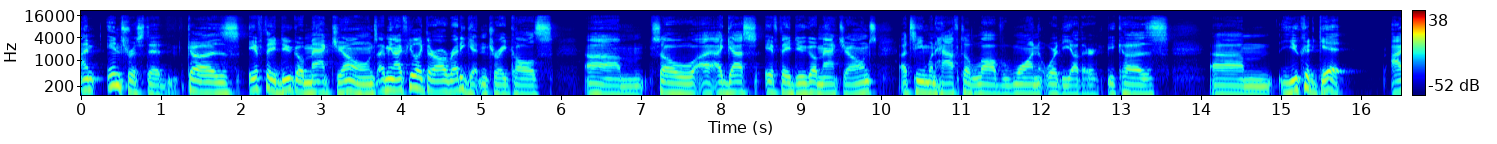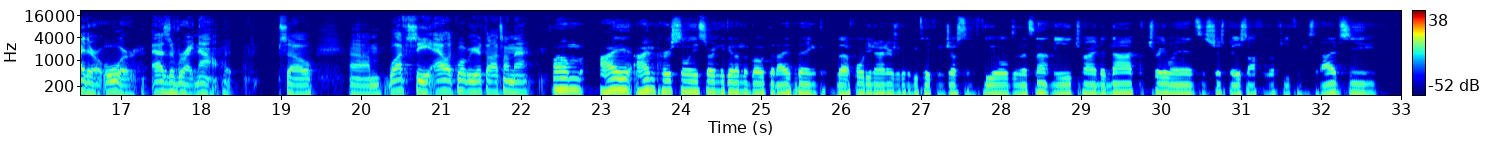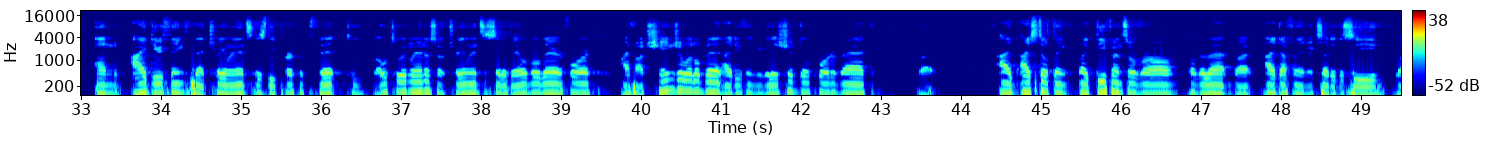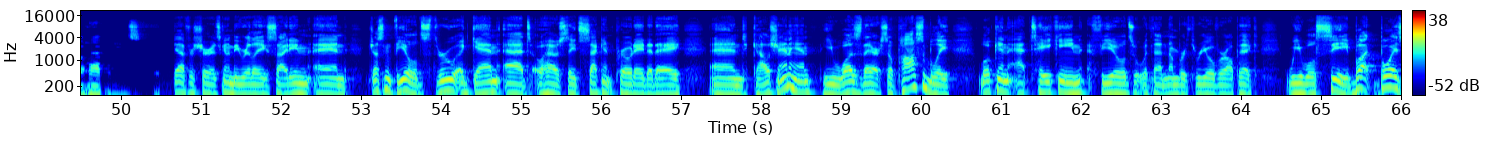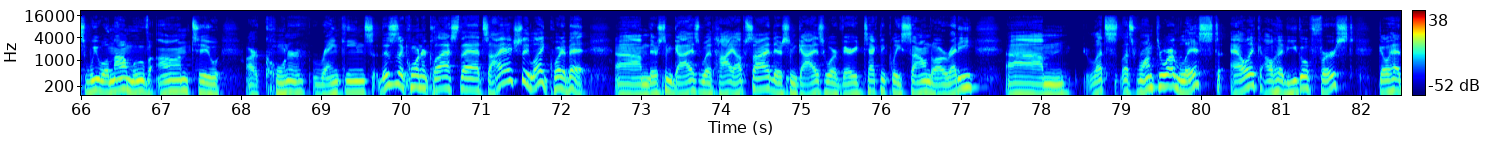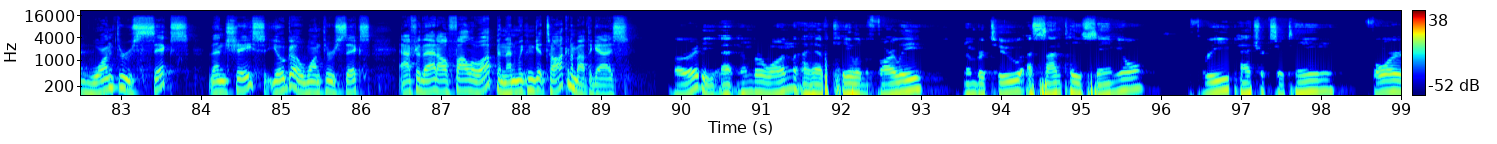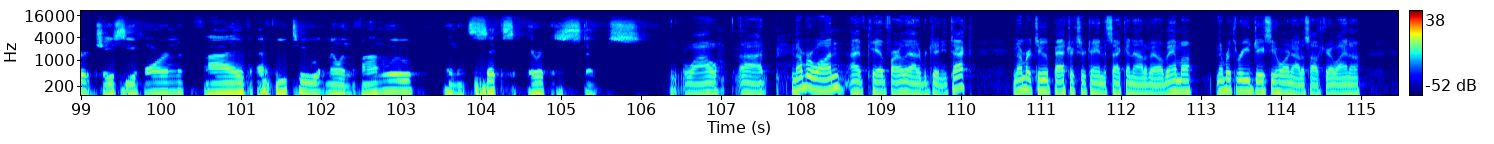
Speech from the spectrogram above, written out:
I'm interested because if they do go Mac Jones, I mean, I feel like they're already getting trade calls. Um, so I, I, guess if they do go Mac Jones, a team would have to love one or the other because um, you could get either or as of right now. So um, we'll have to see. Alec, what were your thoughts on that? Um, I I'm personally starting to get on the boat that I think the 49ers are going to be taking Justin Fields, and that's not me trying to knock Trey Lance. It's just based off of a few things that I've seen. And I do think that Trey Lance is the perfect fit to go to Atlanta. So Trey Lance is still available there for, I thought change a little bit. I do think maybe they should go quarterback, but I, I still think like defense overall over that, but I definitely am excited to see what happens. Yeah, for sure. It's going to be really exciting. And Justin Fields threw again at Ohio State's second pro day today. And Kyle Shanahan, he was there. So possibly looking at taking Fields with that number three overall pick. We will see. But, boys, we will now move on to our corner rankings. This is a corner class that I actually like quite a bit. Um, there's some guys with high upside, there's some guys who are very technically sound already. Um, let's let's run through our list. Alec, I'll have you go first. Go ahead one through six. Then Chase, you'll go one through six. After that, I'll follow up, and then we can get talking about the guys. Alrighty, at number one, I have Caleb Farley. Number two, Asante Samuel. Three, Patrick Surtain. Four, Jaycee Horn. Five, Ifeatu Melifonwu. And six, Eric Stokes. Wow. Uh, number one, I have Caleb Farley out of Virginia Tech. Number two, Patrick Surtain the second out of Alabama. Number three, Jaycee Horn out of South Carolina.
